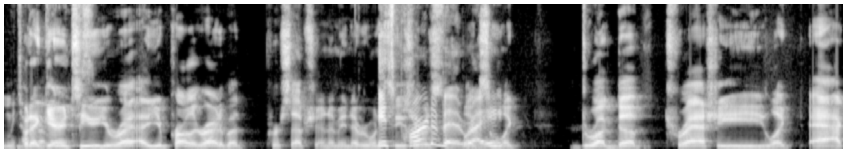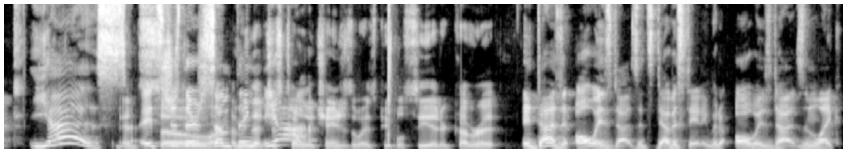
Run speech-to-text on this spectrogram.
talk But I guarantee you, you're right. You're probably right about perception. I mean, everyone It's sees part of it, like, Some right? like drugged up, trashy like act. Yes, And it's just there's something. I mean, that just yeah. totally changes the ways people see it or cover it. It does. It always does. It's devastating, but it always does. And like,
